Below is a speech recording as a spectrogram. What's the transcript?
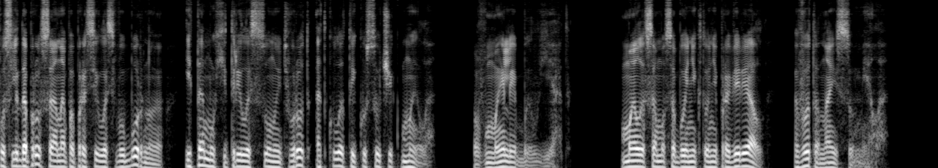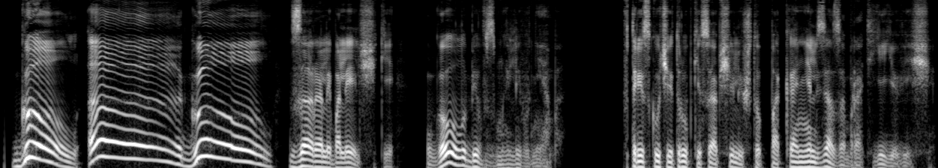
После допроса она попросилась в уборную, и там ухитрилась сунуть в рот отколотый кусочек мыла. В мыле был яд. Мыло, само собой, никто не проверял, вот она и сумела. «Гол! а, Гол!» — заорали болельщики. Голуби взмыли в небо. В трескучей трубке сообщили, что пока нельзя забрать ее вещи.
